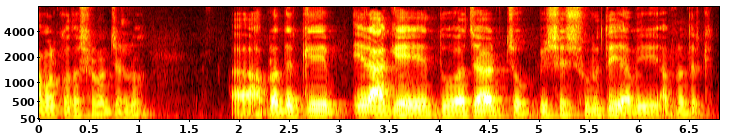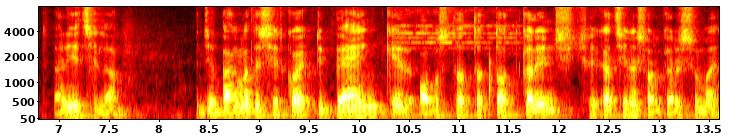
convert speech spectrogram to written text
আমার কথা শোনার জন্য। আপনাদেরকে এর আগে দু হাজার চব্বিশের শুরুতেই আমি আপনাদেরকে জানিয়েছিলাম যে বাংলাদেশের কয়েকটি ব্যাংকের অবস্থা অর্থাৎ তৎকালীন শেখ হাসিনা সরকারের সময়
